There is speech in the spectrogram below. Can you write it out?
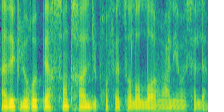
avec le repère central du prophète sallallahu alayhi wa sallam.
